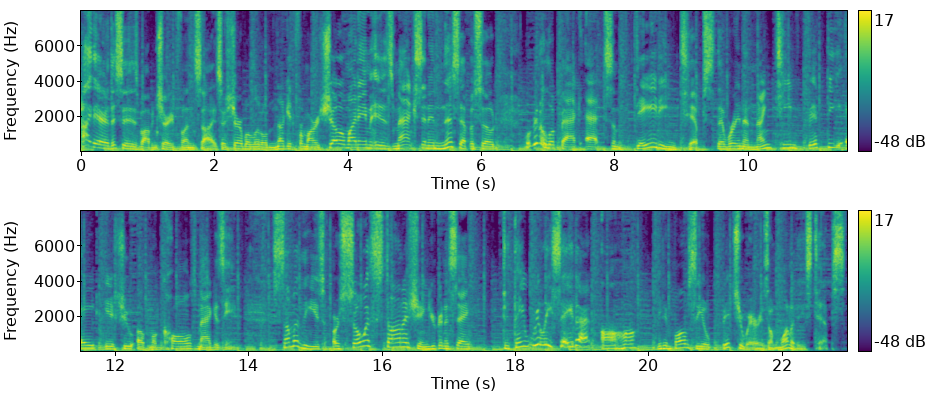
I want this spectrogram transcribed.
Hi there, this is Bob and Sheri Fun Size, a shareable little nugget from our show. My name is Max, and in this episode, we're going to look back at some dating tips that were in a 1958 issue of McCall's magazine. Some of these are so astonishing, you're going to say, Did they really say that? Uh huh. It involves the obituaries on one of these tips.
